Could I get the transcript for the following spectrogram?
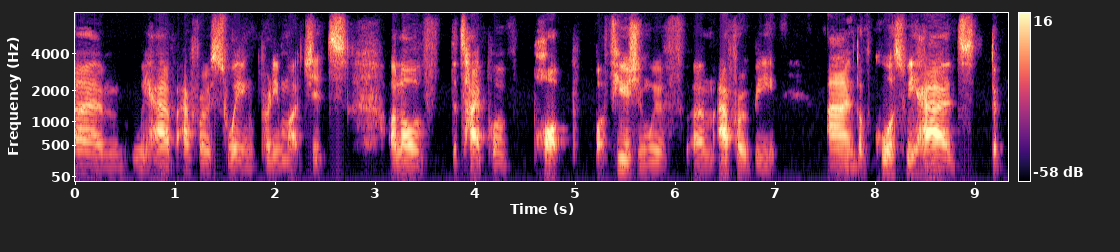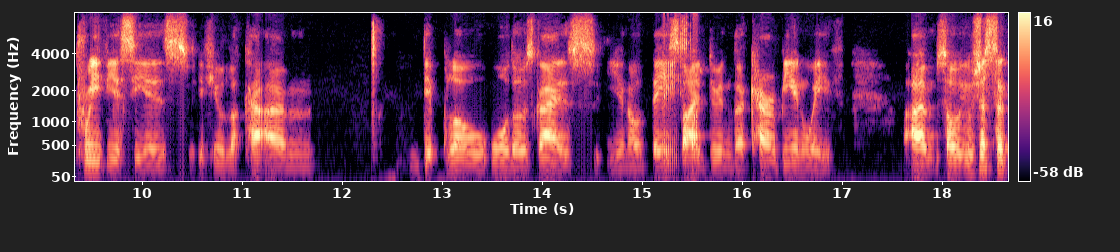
um, we have Afro swing. Pretty much, it's a lot of the type of pop but fusion with um, Afrobeat. And of course, we had the previous years. If you look at um, Diplo, all those guys, you know, they started doing the Caribbean wave. Um, so it was just a,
